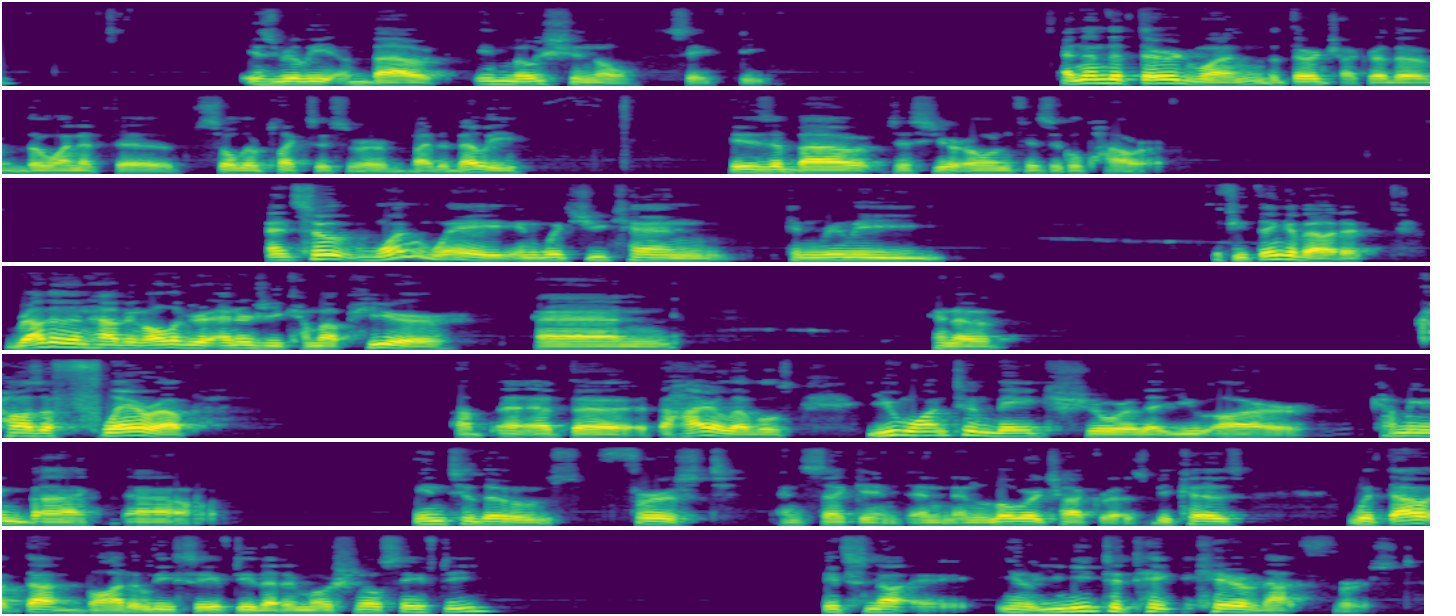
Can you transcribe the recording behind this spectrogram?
is really about emotional safety. And then the third one, the third chakra, the, the one at the solar plexus or by the belly, is about just your own physical power. And so one way in which you can can really if you think about it, rather than having all of your energy come up here and kind of cause a flare up at the at the higher levels, you want to make sure that you are coming back down into those first and second and, and lower chakras because without that bodily safety, that emotional safety, it's not you know, you need to take care of that first.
